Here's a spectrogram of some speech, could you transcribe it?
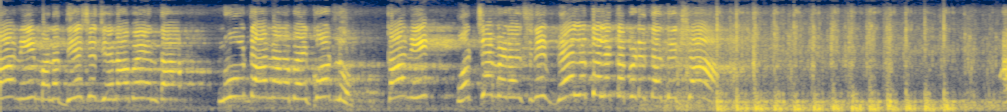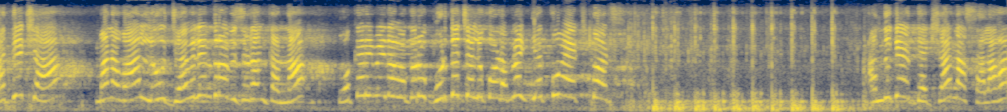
కానీ మన దేశ జనాభా ఎంత? నూట నలభై కోట్లు. కానీ వచ్చే మెడల్స్ని వేలతో లెక్క పెడద్దు అధ్యక్ష అధ్యక్ష మన వాళ్ళు జవలిన్ త్రో విసరడం కన్నా ఒకరి మీద ఒకరు బురద చల్లుకోవడంలో ఎక్కువ ఎక్స్పర్ట్స్ అందుకే అధ్యక్ష నా సలహా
